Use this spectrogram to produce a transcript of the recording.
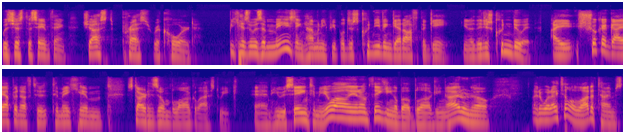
was just the same thing: just press record because it was amazing how many people just couldn't even get off the gate. You know, they just couldn't do it. I shook a guy up enough to, to make him start his own blog last week. And he was saying to me, well, you know, I'm thinking about blogging. I don't know. And what I tell a lot of times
